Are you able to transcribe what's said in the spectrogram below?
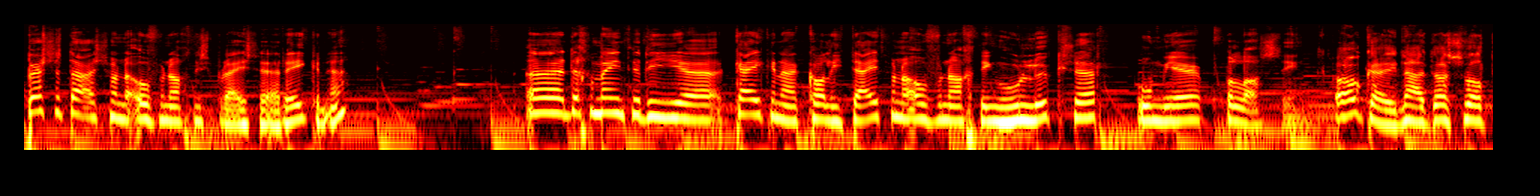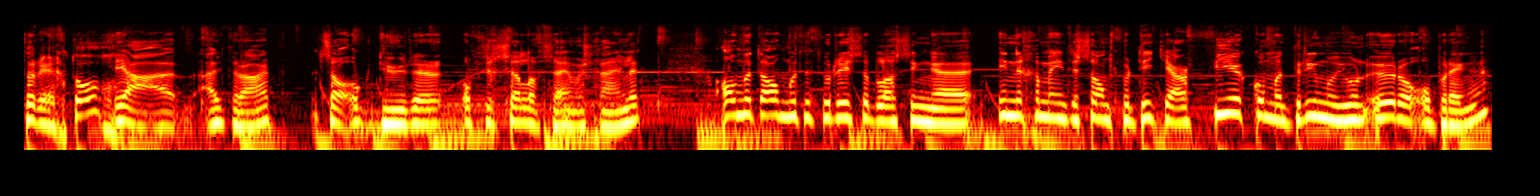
percentage van de overnachtingsprijs eh, rekenen. Eh, de gemeenten die eh, kijken naar kwaliteit van de overnachting. Hoe luxer, hoe meer belasting. Oké, nou dat is wel terecht, toch? Ja, uiteraard. Het zal ook duurder op zichzelf zijn waarschijnlijk. Al met al moet de toeristenbelasting eh, in de gemeente Zandvoort dit jaar 4,3 miljoen euro opbrengen.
